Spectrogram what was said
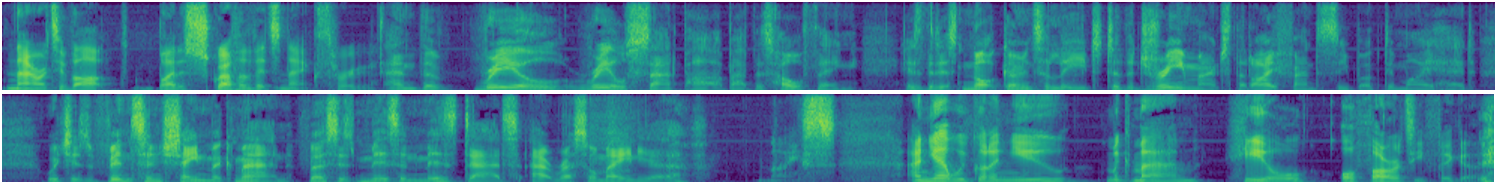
narrative arc by the scruff of its neck through. And the real, real sad part about this whole thing is that it's not going to lead to the dream match that I fantasy booked in my head, which is Vince and Shane McMahon versus Miz and Miz Dad at WrestleMania. Nice. And yeah, we've got a new McMahon heel authority figure.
